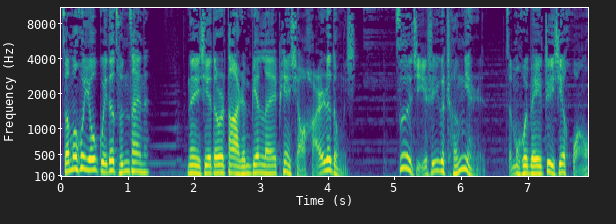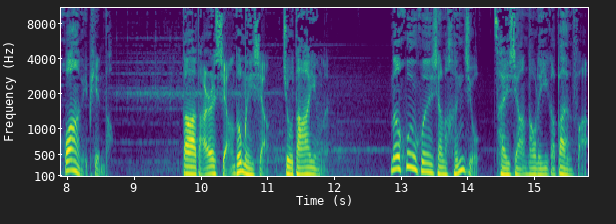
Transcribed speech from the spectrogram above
怎么会有鬼的存在呢？那些都是大人编来骗小孩的东西。自己是一个成年人，怎么会被这些谎话给骗到？大胆儿想都没想就答应了。那混混想了很久。才想到了一个办法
